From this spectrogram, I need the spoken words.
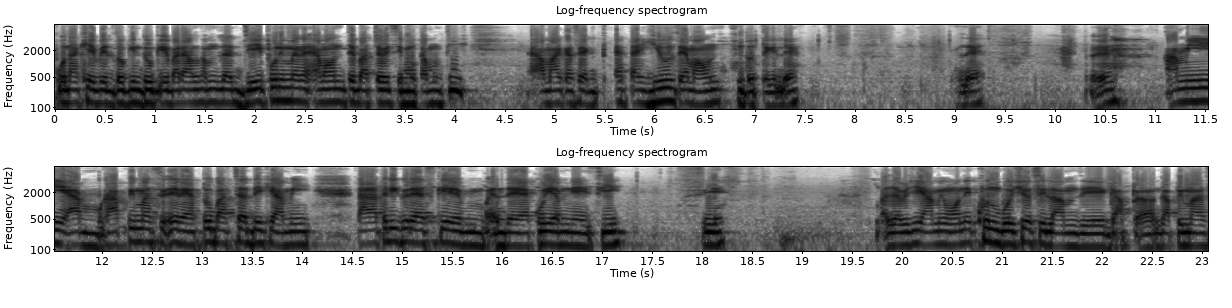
পোনা খেয়ে ফেলতো, কিন্তু এবারে আলহামদুলিল্লাহ যেই পরিমাণে অ্যামাউন্টে বাচ্চা পাইছি মোটামুটি আমার কাছে একটা হিউজ অ্যামাউন্ট ধরতে গেলে। আমি গাপ্পি মাছের এত বাচ্চা দেখে আমি তাড়াতাড়ি করে আজকে যে অ্যাকুরিয়াম নিয়েছি পাশাপাশি আমি অনেকক্ষণ বসেছিলাম যে গাপ- মাছ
